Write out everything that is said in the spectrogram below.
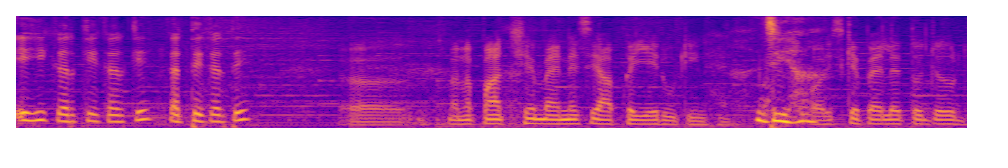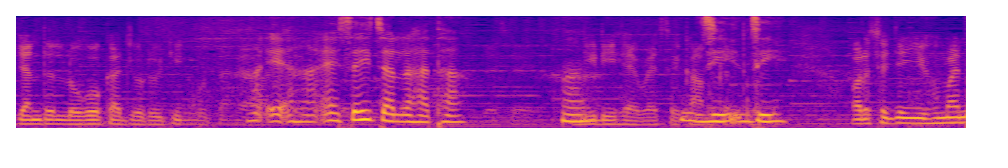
यही करके करके करते करते। मतलब पाँच छः महीने से आपका ये रूटीन है। जी हाँ। और इसके पहले तो जो जनरल लोगों का जो रूटीन होता है हाँ, ए- हाँ ऐसे ही चल रहा था। हाँ। नीडी है वैसे काम जी जी। और अच्छा जो ह्यूमन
